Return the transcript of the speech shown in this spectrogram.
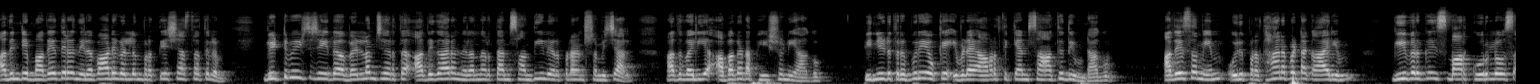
അതിന്റെ മതേതര നിലപാടുകളിലും പ്രത്യയശാസ്ത്രത്തിലും വിട്ടുവീഴ്ച ചെയ്ത് വെള്ളം ചേർത്ത് അധികാരം നിലനിർത്താൻ സന്ധിയിൽ ഏർപ്പെടാൻ ശ്രമിച്ചാൽ അത് വലിയ അപകട ഭീഷണിയാകും. പിന്നീട് ത്രിപുരയൊക്കെ ഇവിടെ ആവർത്തിക്കാൻ സാധ്യതയുണ്ടാകും. അതേസമയം ഒരു പ്രധാനപ്പെട്ട കാര്യം ഗീവർഗീസ് മാർ കുർലോസ്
